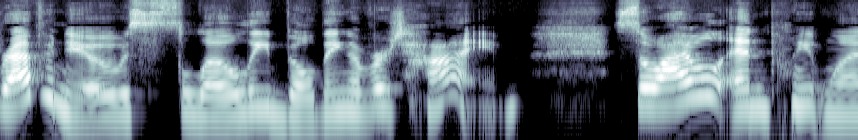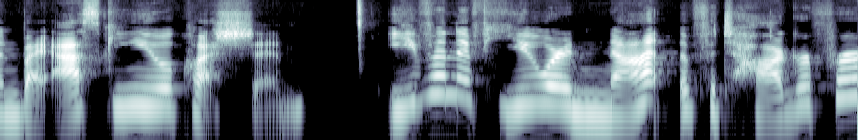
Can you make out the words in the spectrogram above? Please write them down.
revenue. It was slowly building over time. So I will end point one by asking you a question. Even if you are not a photographer,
